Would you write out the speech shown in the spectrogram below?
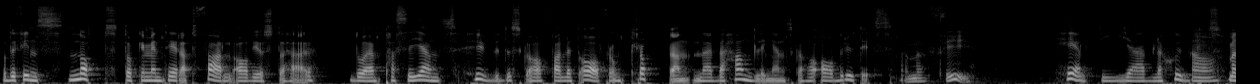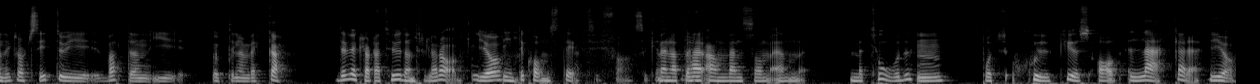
Och det finns något dokumenterat fall av just det här då en patients hud ska ha fallit av från kroppen när behandlingen ska ha avbrutits. ja men fy. Helt jävla sjukt. Ja, men det är klart, sitter du i vatten i upp till en vecka. Det är väl klart att huden trillar av. Ja. Det är inte konstigt. Fasiken. Men att det här används som en metod Mm, på ett sjukhus av läkare, ja.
